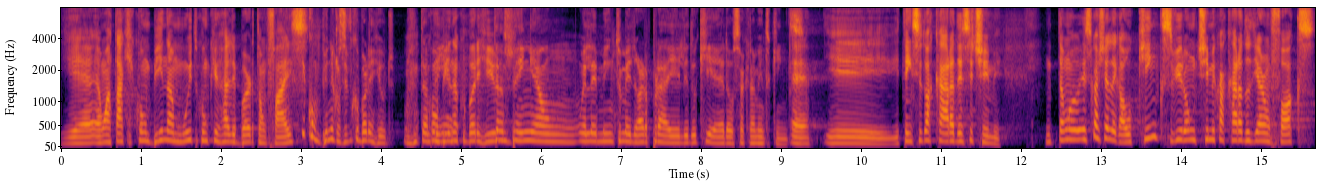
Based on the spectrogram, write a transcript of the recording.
E é, é um ataque que combina muito com o que o Halliburton faz. E combina, inclusive, com o Buddy Hilde. Combina é, com o Buddy Hilde. Também é um, elemento melhor pra ele do que era o Sacramento Kings. É, e, e tem sido a cara desse time. Então, isso que eu achei legal. O Kings virou um time com a cara do De'Aaron Fox,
